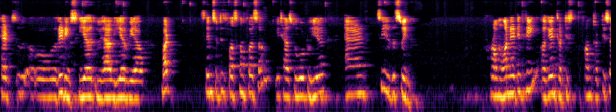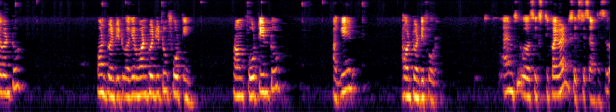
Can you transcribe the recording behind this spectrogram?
heads uh, readings. Here we have here we have. But since it is first come first serve it has to go to here. And see the swing from 183 again 30 from 37 to 122 again 122 14 from 14 to again 124 and uh, 65 and 67 this is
